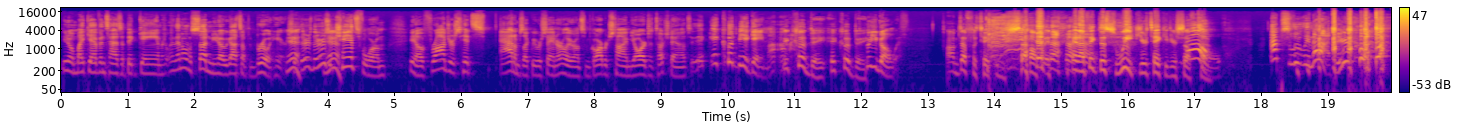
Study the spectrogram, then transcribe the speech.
you know Mike Evans has a big game, something, then all of a sudden, you know, we got something brewing here. Yeah, So there's there is yeah. a chance for him. You know, if Rodgers hits. Adams, like we were saying earlier, on some garbage time yards and touchdowns, it, it could be a game. I, It could be. It could be. who you going with? I'm definitely taking yourself, and, and I think this week you're taking yourself too. No, absolutely not, dude.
